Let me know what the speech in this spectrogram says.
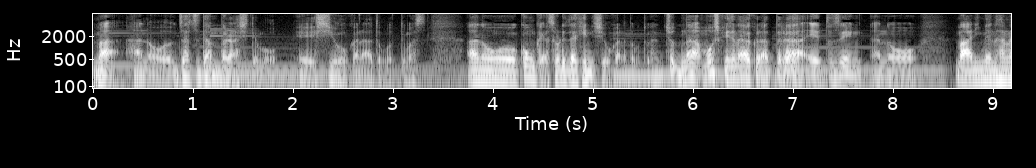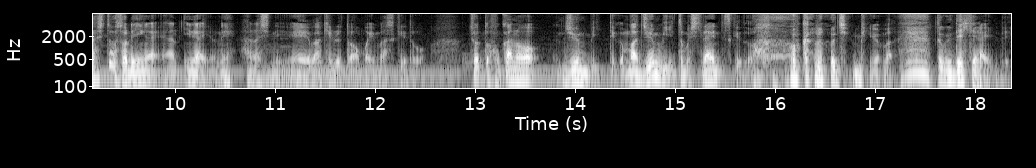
まあ、あの、雑談話でも、えー、しようかなと思ってます。あの、今回はそれだけにしようかなと思ってます。ちょっとな、もしかして長くなったら、えっ、ー、と、全、あの、まあ、アニメの話とそれ以外以外のね、話に、えー、分けるとは思いますけど、ちょっと他の準備っていうか、まあ、準備いつもしてないんですけど、他の準備が、まあ、特にできてないんで、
